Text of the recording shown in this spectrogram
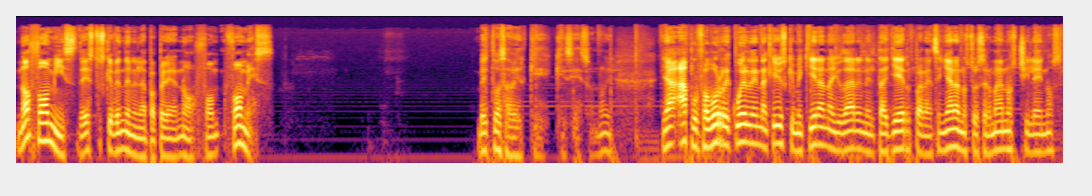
No fomis, de estos que venden en la papelería, no, fomes. Ve tú a saber qué, qué es eso, ¿no? Ya, ah, por favor recuerden aquellos que me quieran ayudar en el taller para enseñar a nuestros hermanos chilenos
